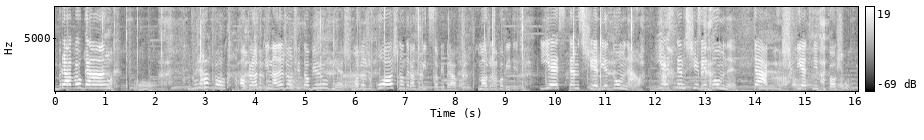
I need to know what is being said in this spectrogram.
Brawo, gang! Brawo! Oklaski należą się tobie również. Możesz głośno teraz bić sobie brawo. Możesz powiedzieć: Jestem z siebie dumna. Jestem z siebie dumny. Tak, świetnie ci poszło.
